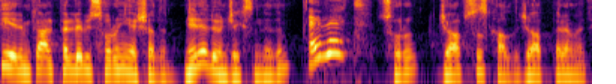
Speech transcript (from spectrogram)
Diyelim ki Alper'le bir sorun yaşadın. Nereye döneceksin dedim. Evet, Soru cevapsız kaldı. Cevap veremedi.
